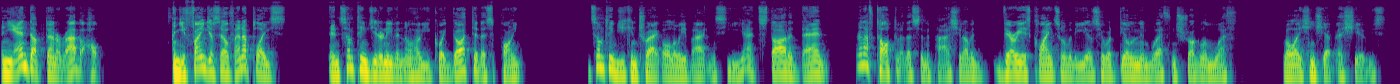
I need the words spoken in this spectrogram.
And you end up down a rabbit hole. And you find yourself in a place. And sometimes you don't even know how you quite got to this point. Sometimes you can track all the way back and see, yeah, it started then and I've talked about this in the past, you know, I've had various clients over the years who are dealing with and struggling with relationship issues.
